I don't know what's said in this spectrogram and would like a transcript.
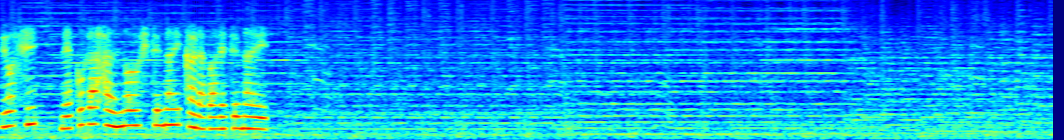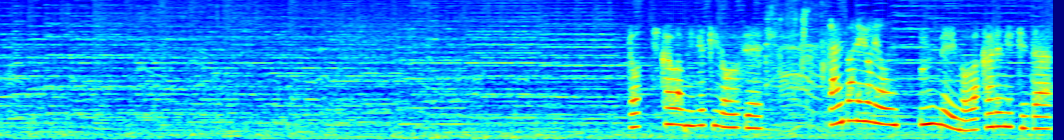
よし、猫が反応してないからバレてない。どっちかは逃げ切ろうぜ。頑張れよレオン。運命の分かれ道だ。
